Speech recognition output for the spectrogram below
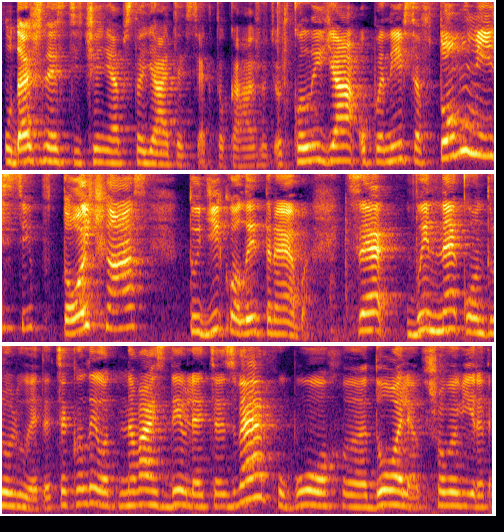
удачне стічення обстоятельств, як то кажуть. От коли я опинився в тому місці, в той час. Тоді, коли треба. Це ви не контролюєте. Це коли от на вас дивляться зверху, Бог, е, доля, в що ви вірите,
